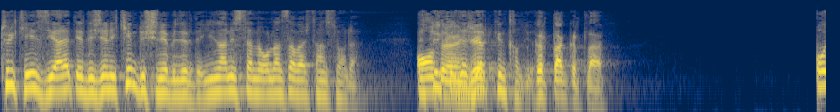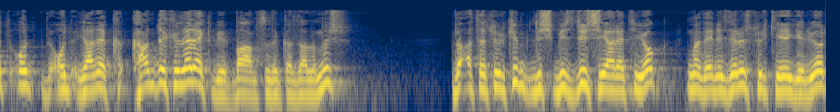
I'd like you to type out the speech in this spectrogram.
Türkiye'yi ziyaret edeceğini kim düşünebilirdi Yunanistan'la olan savaştan sonra? 10 sene önce 4 gün kalıyor. gırtlak gırtlağa. O, o, o, yani kan dökülerek bir bağımsızlık kazanılmış. Ve Atatürk'ün dış, biz dış ziyareti yok ama Venizelos Türkiye'ye geliyor.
